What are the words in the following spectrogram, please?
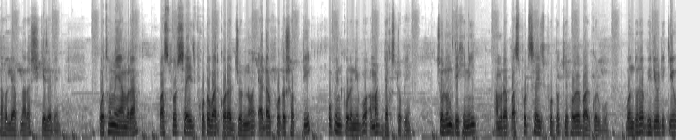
তাহলে আপনারা শিখে যাবেন। প্রথমে আমরা পাসপোর্ট সাইজ ফটো বার করার জন্য অ্যাডাব ফটোশপটি ওপেন করে নেব আমার ডেস্কটপে চলুন দেখে নিই আমরা পাসপোর্ট সাইজ ফটো কীভাবে বার করব। বন্ধুরা, ভিডিওটি কেউ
